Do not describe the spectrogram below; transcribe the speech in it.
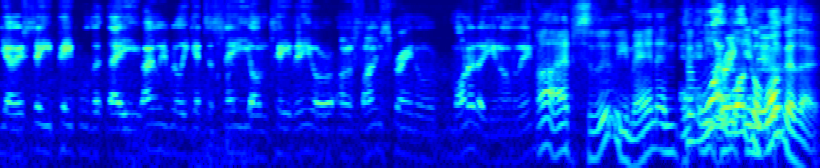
you know, see people that they only really get to see on TV or on a phone screen or monitor. You know what I mean? Oh, absolutely, man. And And but any why Wagga news? Wagga though?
